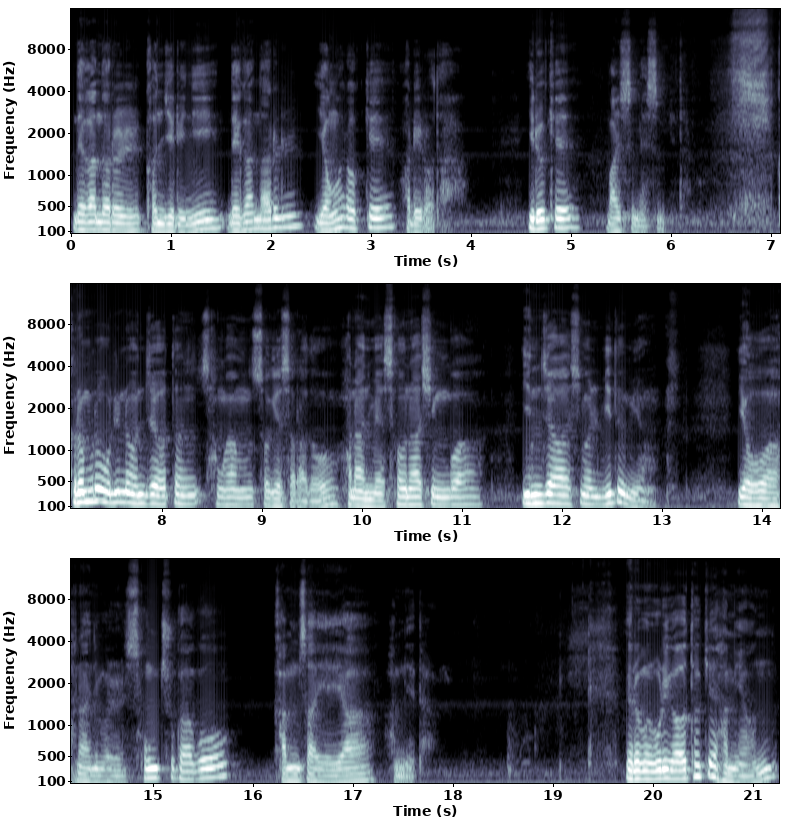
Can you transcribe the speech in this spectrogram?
내가 너를 건지리니 내가 나를 영화롭게 하리로다. 이렇게 말씀했습니다. 그러므로 우리는 언제 어떤 상황 속에서라도 하나님의 선하심과 인자하심을 믿으며 여호와 하나님을 송축하고 감사해야 합니다. 여러분, 우리가 어떻게 하면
